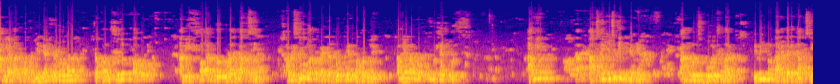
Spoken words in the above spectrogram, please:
আমি আমার কথা দীর্ঘায়িত করব না। যখন সুযোগ পাবো আমি সবার দোরগোড়ায় যাচ্ছি। আমি শুধুমাত্র একটা দুঃখের কথা বলে আমি আমার বক্তব্য শেষ করছি। আমি আজকে কিছুদিন থেকে রামগঞ্জ পৌরসভার বিভিন্ন দাঁড়ে দাঁড়ে যাচ্ছি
